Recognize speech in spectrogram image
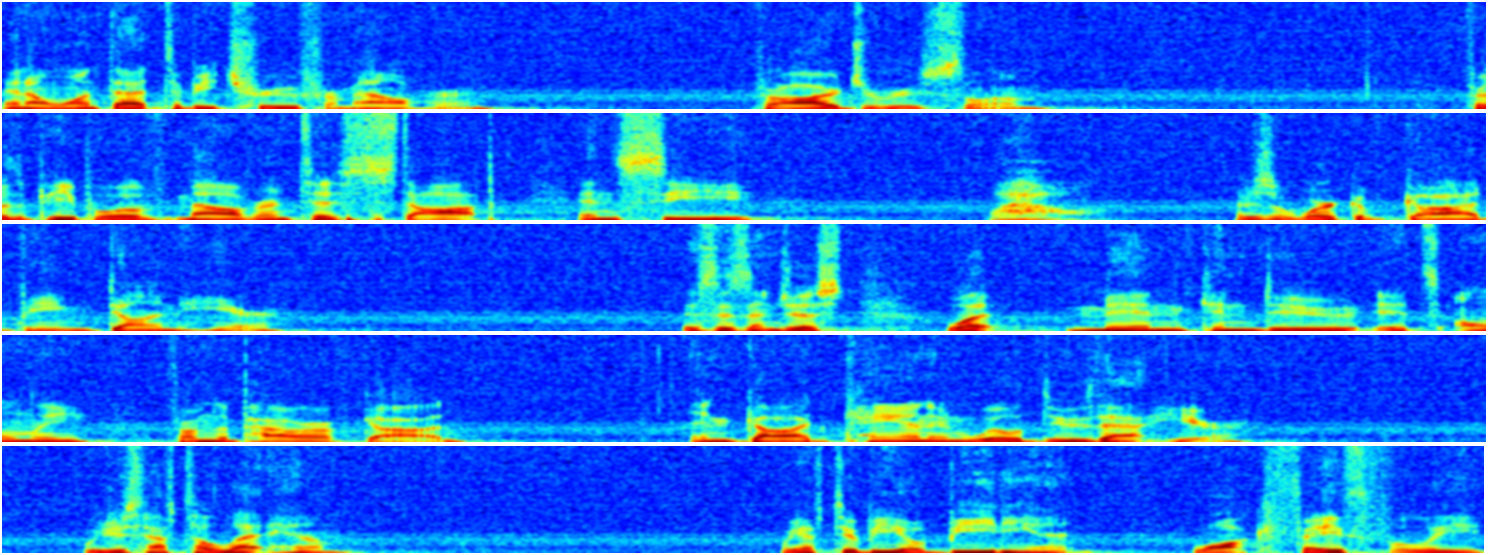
And I want that to be true for Malvern, for our Jerusalem for the people of Malvern to stop and see, wow, there's a work of God being done here. This isn't just what men can do, it's only from the power of God. And God can and will do that here. We just have to let Him. We have to be obedient, walk faithfully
